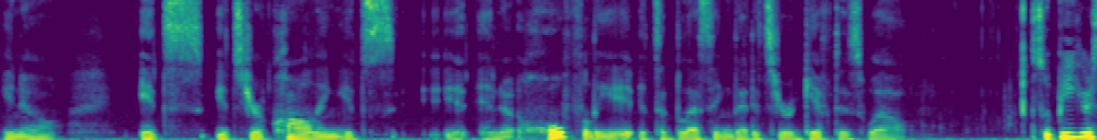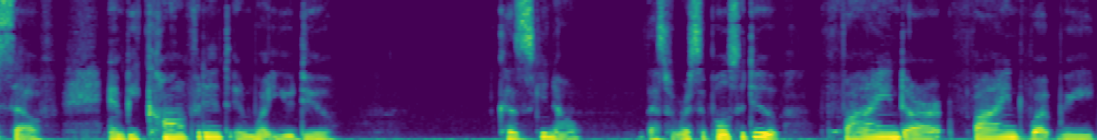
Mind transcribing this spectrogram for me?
You know, it's it's your calling. It's it, and hopefully it's a blessing that it's your gift as well. So be yourself and be confident in what you do. Cuz you know, that's what we're supposed to do. Find our find what we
